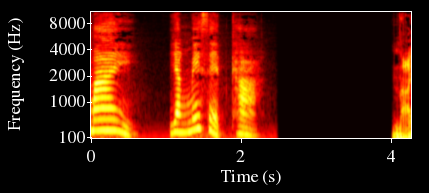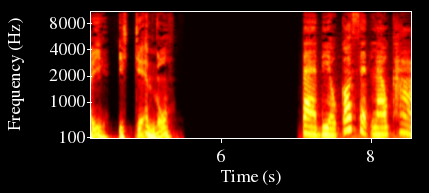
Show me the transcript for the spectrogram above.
ไม่ ยังไม่เสร็จค่ะ Nei, ikke ennå. แต่เดี๋ยวก็เสร็จแล้วค่ะ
